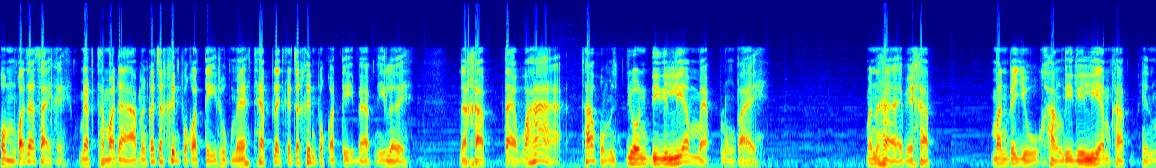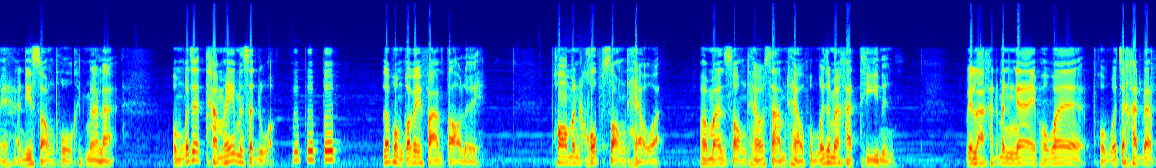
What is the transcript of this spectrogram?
ผมก็จะใส่แมปธรรมดา มันก็จะขึ้นปกติถูกไหมแท็บเล็ตก็จะขึ้นปกติแบบนี้เลยนะครับ แต่ว่าถ้าผมโยนดีเลียมแมปลงไป มันหายไปครับ มันไปอยู่คลังดีเลียมครับ เห็นไหมอันที่สองโผล่ขึ้นมาละ ผมก็จะทำให้มันสะดวกปุ๊บปุ๊บปุ๊บแล้วผมก็ไปฟาร์มต่อเลย พอมันครบสองแถวอะประมาณสองแถวสามแถว ผมก็จะมาคัดทีหนึ่ง เวลาคัดมันง่าย เพราะว่าผมก็จะคัดแบบ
